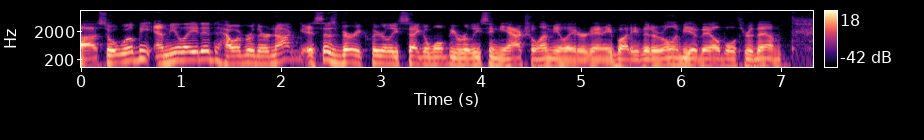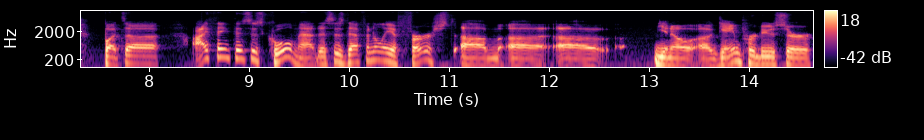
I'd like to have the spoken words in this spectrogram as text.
Uh, so it will be emulated. However, they're not. It says very clearly Sega won't be releasing the actual emulator to anybody. That it'll only be available through them. But uh, I think this is cool, Matt. This is definitely a first. Um, uh, uh, you know, a game producer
